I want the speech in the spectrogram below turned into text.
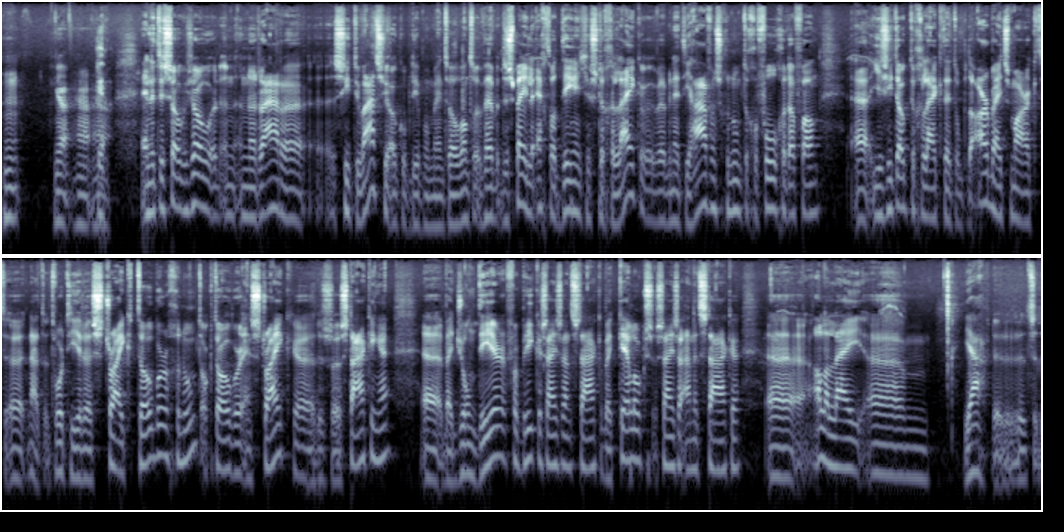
Hm. Ja, ja, ja, En het is sowieso een, een rare eh, situatie ook op dit moment wel. Want we hebben, er spelen echt wat dingetjes tegelijk. We, hebben net die havens genoemd, de gevolgen daarvan. Uh, je ziet ook tegelijkertijd op de arbeidsmarkt, uh, nou, het wordt hier uh, Strike-tober genoemd, oktober en strike, dus stakingen. bij John Deere fabrieken zijn ze aan het staken, bij Kellogg's zijn ze aan het staken. allerlei um, ja,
